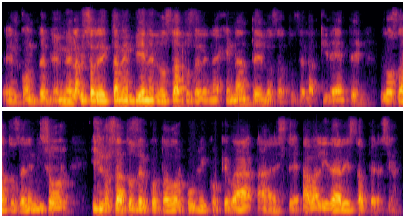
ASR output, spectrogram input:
en el aviso de dictamen vienen los datos del enajenante, los datos del adquirente, los datos del emisor y los datos del contador público que va a, este, validar esta operación.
